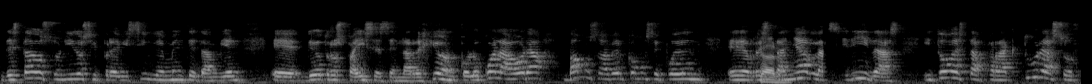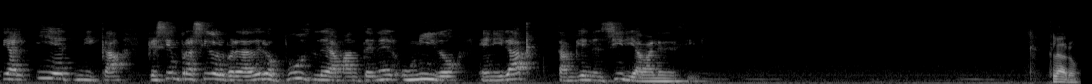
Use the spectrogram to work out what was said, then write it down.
de Estados Unidos y previsiblemente también eh, de otros países en la región. Con lo cual ahora vamos a ver cómo se pueden restañar las heridas y toda esta fractura social y étnica que siempre ha sido el verdadero puzzle a mantener unido en Irak, también en Siria, vale decir. Claro.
